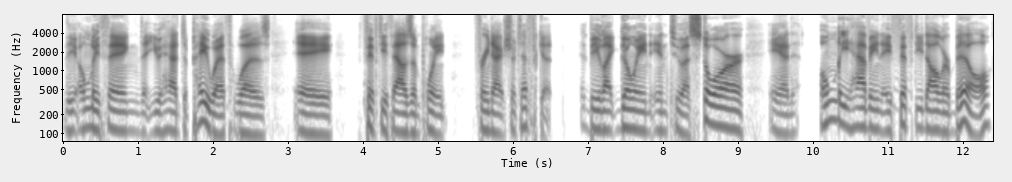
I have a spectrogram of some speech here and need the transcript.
the only thing that you had to pay with was a 50,000 point free night certificate. It'd be like going into a store and only having a $50 bill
